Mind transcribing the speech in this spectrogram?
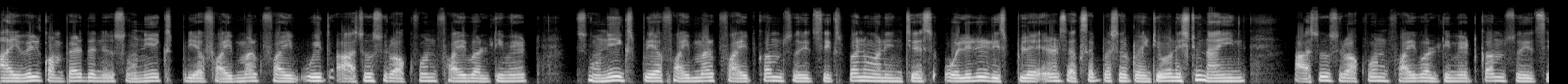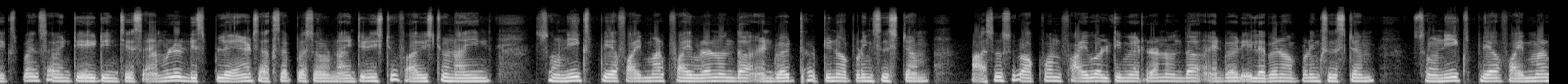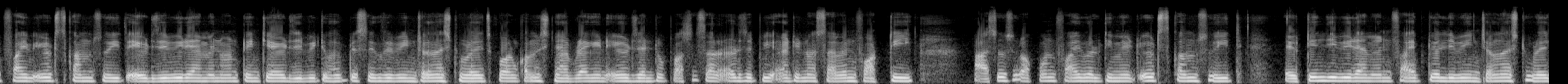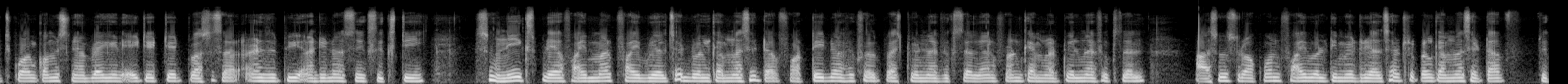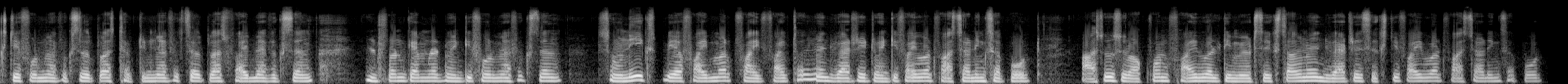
I will compare the new Sony Xperia 5 Mark 5 with Asus ROG Phone 5 Ultimate. Sony Xperia 5 Mark 5 comes with 6.1 inches OLED display and success ratio 21 to 9. Asus ROG Phone 5 Ultimate comes with 6.78 inches AMOLED display and success ratio 19 to 5 to 9. Sony Xperia 5 Mark 5 run on the Android 13 operating system. Asus ROG Phone 5 Ultimate run on the Android 11 operating system. Sony Xperia 5 Mark 5 it comes with 8GB RAM and 128GB to 256GB internal storage Qualcomm Snapdragon 8 Gen 2 processor 8GB Adreno 740 Asus ROG Phone 5 Ultimate it comes with 18GB RAM and 512GB internal storage Qualcomm Snapdragon 888 processor 8GB Adreno 660 Sony Xperia 5 Mark 5 real set dual camera setup 48 megapixel plus 12 megapixel and front camera 12 megapixel Asus ROG Phone 5 Ultimate Real Set triple camera setup 64 megapixel plus 13 megapixel plus 5 megapixel and front camera 24 megapixel. Sony Xperia 5 Mark 5 5000 mAh battery 25 watt fast charging support. Asus ROG Phone 5 Ultimate 6000 mAh battery 65 watt fast charging support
